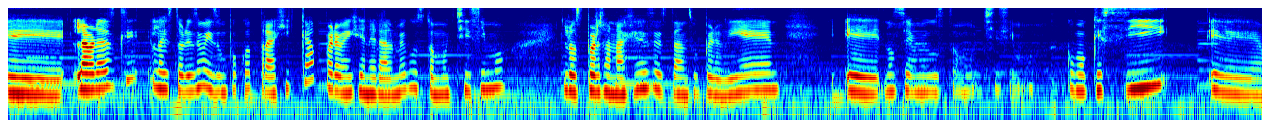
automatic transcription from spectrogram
Eh, la verdad es que la historia se me hizo un poco trágica, pero en general me gustó muchísimo. Los personajes están súper bien. Eh, no sé, me gustó muchísimo. Como que sí eh,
